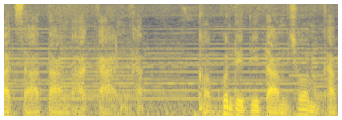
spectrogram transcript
รักษาตามอาการครับ ขอบคุณที่ติดตามชมครับ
